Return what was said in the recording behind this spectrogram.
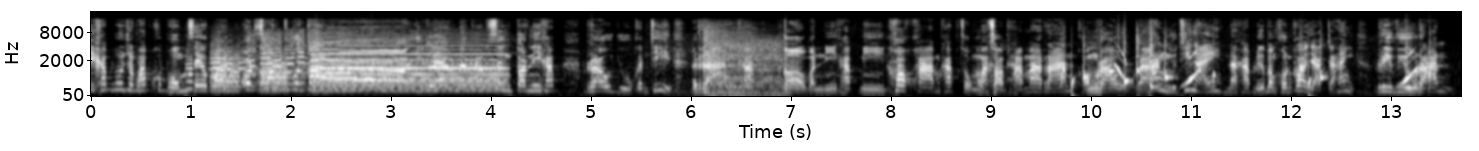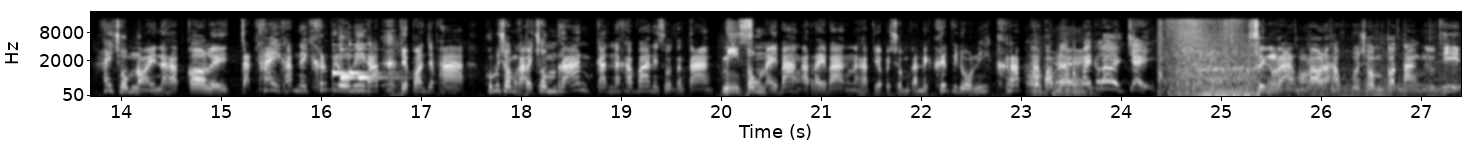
ดีครับคุณผู้ชมครับกับผมเซลลบอลอดซอนคุปตาอีกแล้วนะครับ ซึ่งตอนนี้ครับเราอยู่กันที่ร้านครับ ก็วันนี้ครับมีข้อความครับส่งมาสอบถามว่าร้านของเราตั้งอยู่ที่ไหนนะครับหรือบางคนก็อยากจะให้รีวิวร้านให้ชมหน่อยนะครับ ก็เลยจัดให้ครับในคลิปวิดีโอนี้ครับเดี๋ยวปอนจะพาคุณผู้ชมครับไปชมร้านกันนะครับว่าในส่วนต่างๆ มีตรงไหนบ้างอะไรบ้างนะครับเดี๋ยวไปชมกันในคลิปวิดีโอนี้ครับอะพร้อมแล้วก็ไปกันเลยเจ้ ซึ่งร้านของเรานะครับคุณผู้ชมก็ตั้งอยู่ที่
